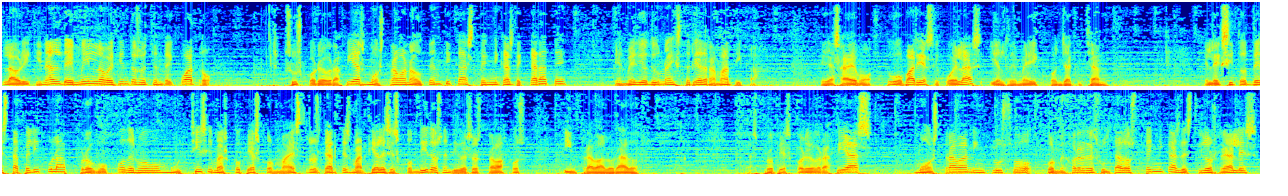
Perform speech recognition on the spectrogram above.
la original de 1984. Sus coreografías mostraban auténticas técnicas de karate en medio de una historia dramática, que ya sabemos, tuvo varias secuelas y el remake con Jackie Chan. El éxito de esta película provocó de nuevo muchísimas copias con maestros de artes marciales escondidos en diversos trabajos infravalorados. Las propias coreografías mostraban incluso con mejores resultados técnicas de estilos reales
